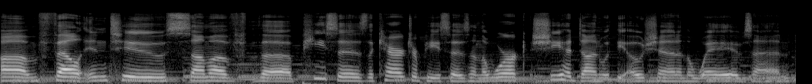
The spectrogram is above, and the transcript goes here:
um, fell into some of the pieces, the character pieces, and the work she had done with the ocean and the waves and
